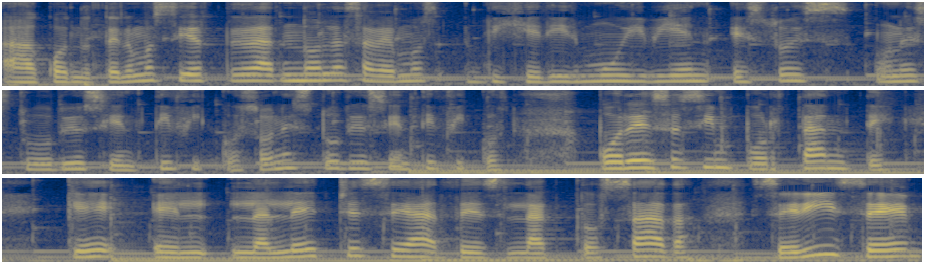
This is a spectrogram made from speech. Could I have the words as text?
Ah, cuando tenemos cierta edad no la sabemos digerir muy bien. Esto es un estudio científico, son estudios científicos. Por eso es importante que la leche sea deslactosada. Se dice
